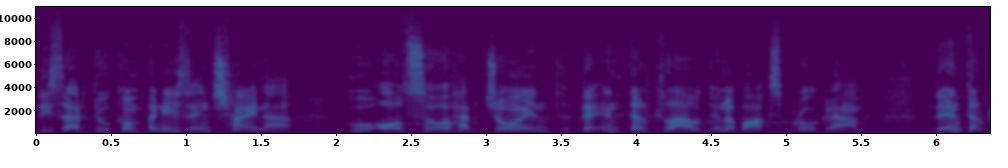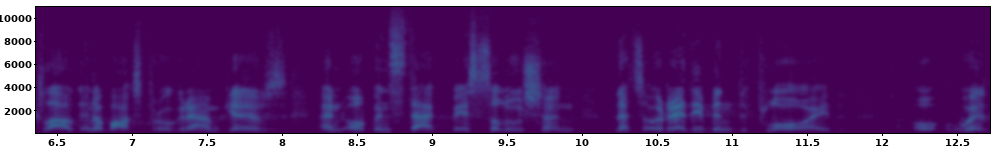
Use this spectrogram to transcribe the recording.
These are two companies in China who also have joined the Intel Cloud in a Box program. The Intel Cloud in a Box program gives an OpenStack-based solution that's already been deployed uh, with,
